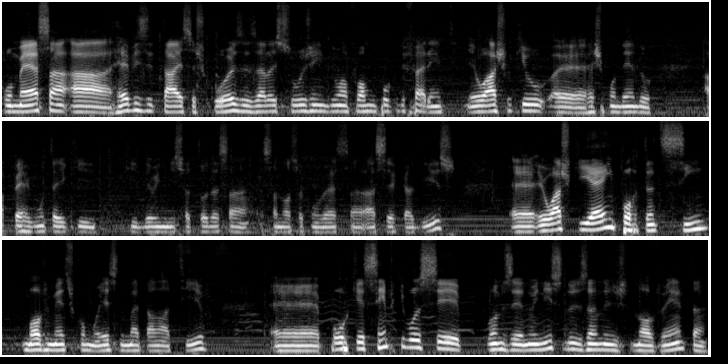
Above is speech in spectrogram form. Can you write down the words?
começa a revisitar essas coisas, elas surgem de uma forma um pouco diferente. Eu acho que, é, respondendo a pergunta aí que, que deu início a toda essa, essa nossa conversa acerca disso, é, eu acho que é importante sim movimentos como esse do metal nativo, é, porque sempre que você, vamos dizer, no início dos anos 90,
